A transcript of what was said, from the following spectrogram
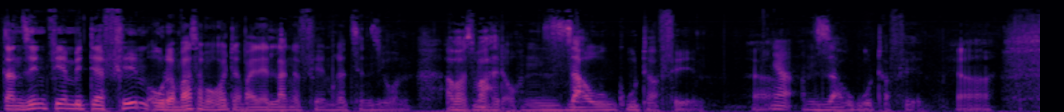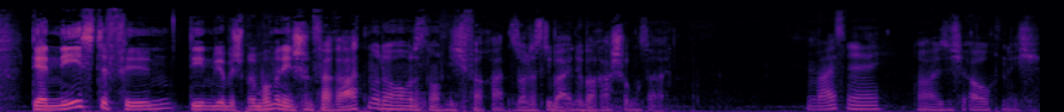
dann sind wir mit der Film, oder was aber heute bei der lange Filmrezension. Aber es war halt auch ein sauguter Film. Ja, Ja. Ein sauguter Film. Ja. Der nächste Film, den wir besprechen, wollen wir den schon verraten oder wollen wir das noch nicht verraten? Soll das lieber eine Überraschung sein? Weiß nicht. Weiß ich auch nicht.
